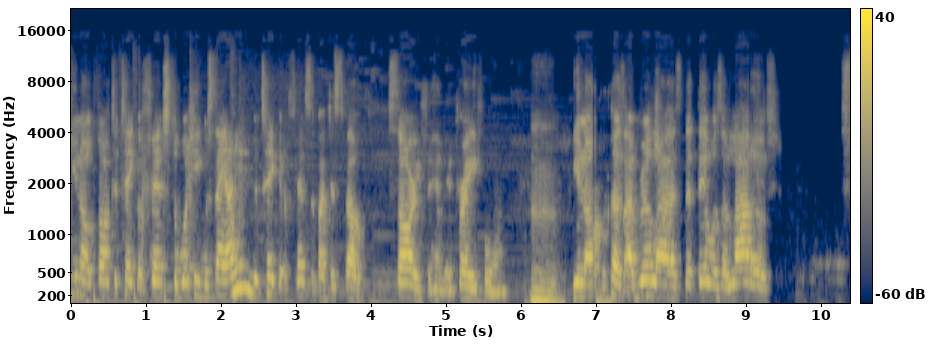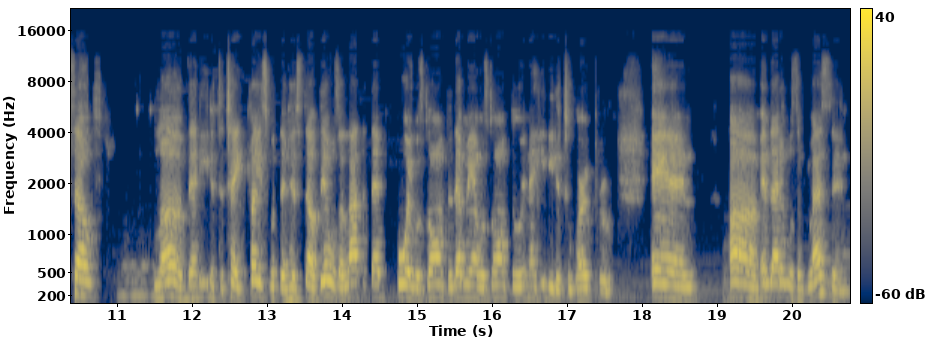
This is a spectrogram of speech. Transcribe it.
you know, thought to take offense to what he was saying. I didn't even take it offensive. I just felt sorry for him and prayed for him. Mm. You know, because I realized that there was a lot of self love that needed to take place within himself. There was a lot that that boy was going through, that man was going through, and that he needed to work through, and um, and that it was a blessing.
